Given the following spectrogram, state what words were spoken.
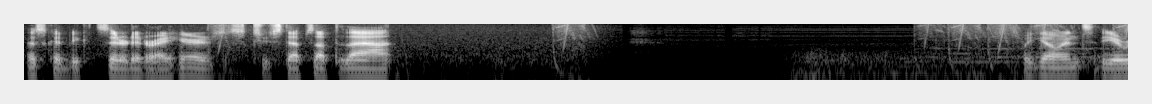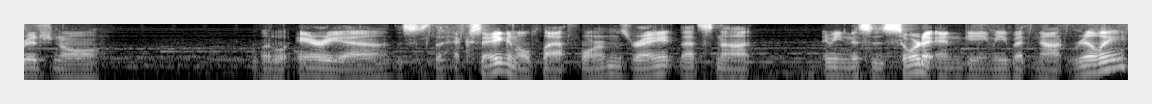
this could be considered it right here. It's just two steps up to that. We go into the original little area, this is the hexagonal platforms, right? That's not... I mean, this is sort of endgamey, but not really.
